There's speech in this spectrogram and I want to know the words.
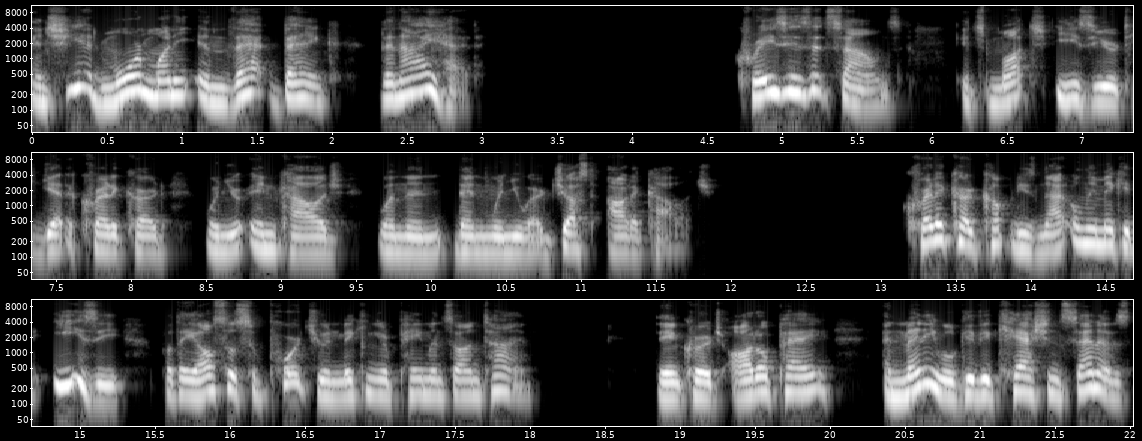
and she had more money in that bank than I had. Crazy as it sounds, it's much easier to get a credit card when you're in college when than, than when you are just out of college. Credit card companies not only make it easy, but they also support you in making your payments on time. They encourage auto pay, and many will give you cash incentives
